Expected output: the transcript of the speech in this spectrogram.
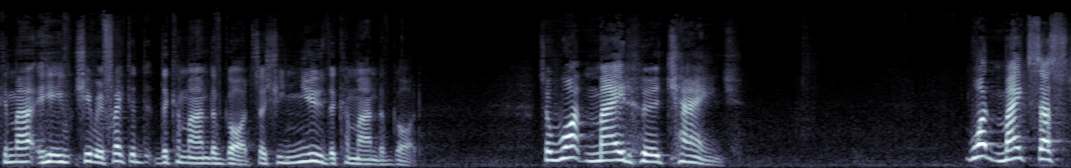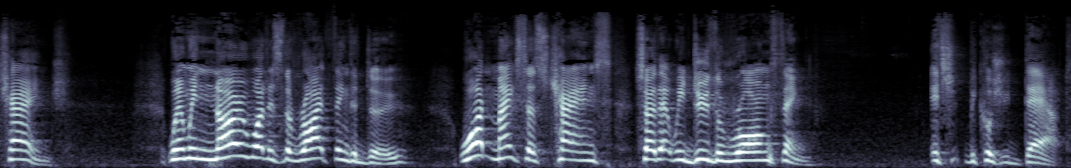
Command, he, she reflected the command of God, so she knew the command of God. So, what made her change? What makes us change? When we know what is the right thing to do, what makes us change so that we do the wrong thing? It's because you doubt.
